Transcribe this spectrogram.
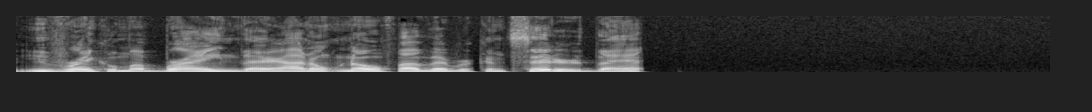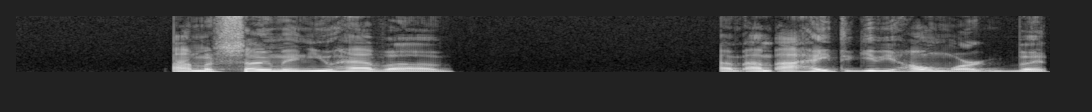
you've wrinkled my brain there. I don't know if I've ever considered that. I'm assuming you have a. I, I hate to give you homework, but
